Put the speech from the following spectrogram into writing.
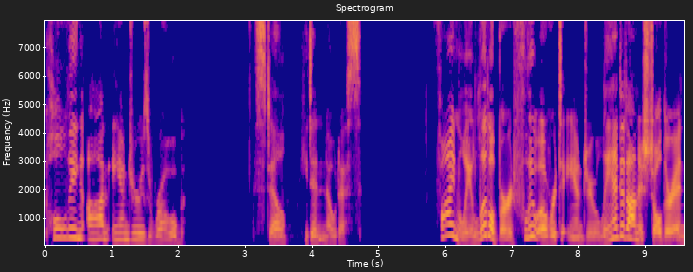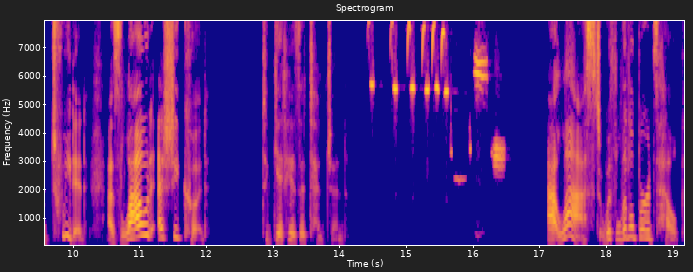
pulling on Andrew's robe. Still, he didn't notice. Finally, Little Bird flew over to Andrew, landed on his shoulder, and tweeted as loud as she could to get his attention. At last, with Little Bird's help,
